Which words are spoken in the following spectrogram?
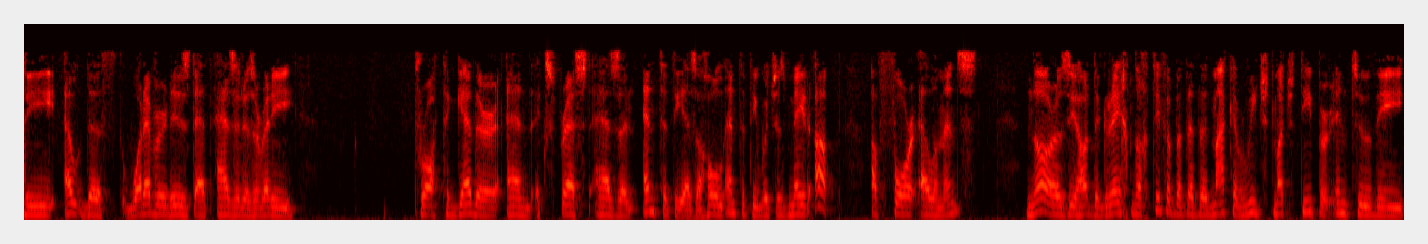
the the whatever it is that as it is already brought together and expressed as an entity, as a whole entity, which is made up of four elements nor sie had the greich noch but that the makkah reached much deeper into the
